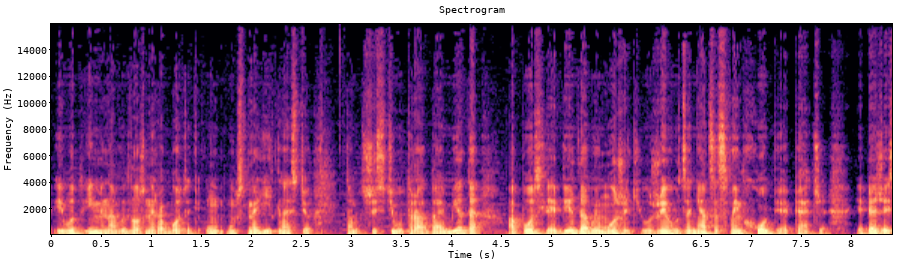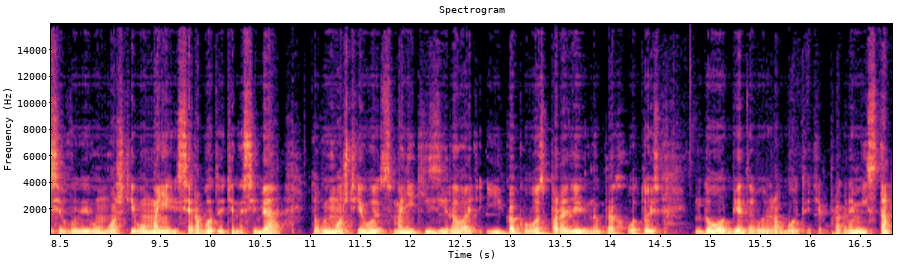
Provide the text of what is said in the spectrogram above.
И вот именно вы должны работать ум, умственной деятельностью там, с 6 утра до обеда, а после обеда вы можете уже вот заняться своим хобби, опять же. И опять же, если вы его можете его, если работаете на себя, то вы можете его смонетизировать и как у вас параллельный доход. То есть до обеда вы работаете программистом,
